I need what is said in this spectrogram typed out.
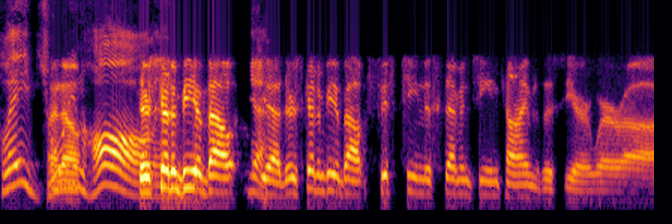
play Jordan Hall. There's and, going to be about yeah. yeah there's going to be about 15 to 17 times this year where uh,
